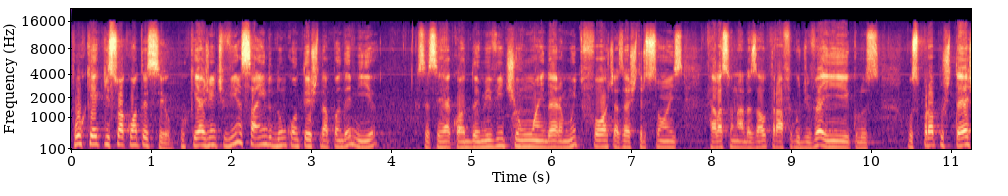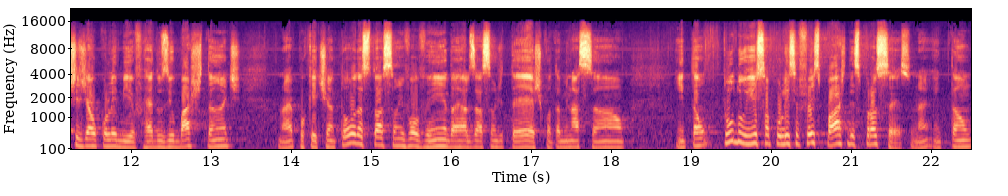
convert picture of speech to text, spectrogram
por que, que isso aconteceu? Porque a gente vinha saindo de um contexto da pandemia, você se recorda, em 2021 ainda era muito forte as restrições relacionadas ao tráfego de veículos, os próprios testes de alcoolemia reduziu bastante, não é? porque tinha toda a situação envolvendo a realização de testes, contaminação. Então, tudo isso a polícia fez parte desse processo. Né? Então,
